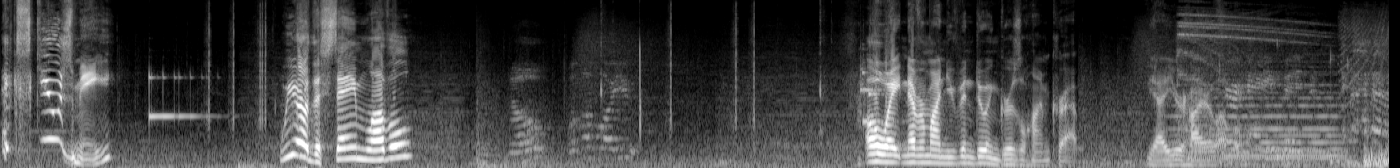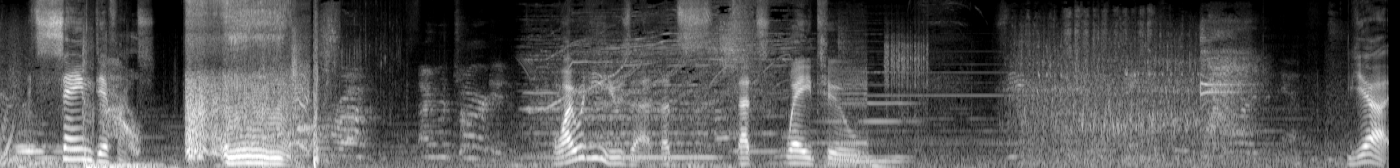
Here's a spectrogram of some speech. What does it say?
Excuse me? We are the same level? Oh wait, never mind. You've been doing Grizzleheim crap. Yeah, you're higher level. It's same difference. Why would he use that? That's that's way too. Yeah,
